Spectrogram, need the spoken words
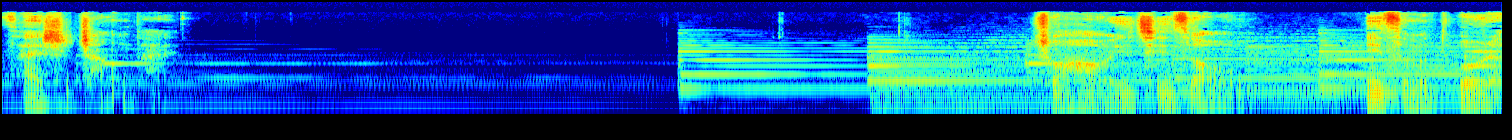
才是常态。说好一起走，你怎么突然？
